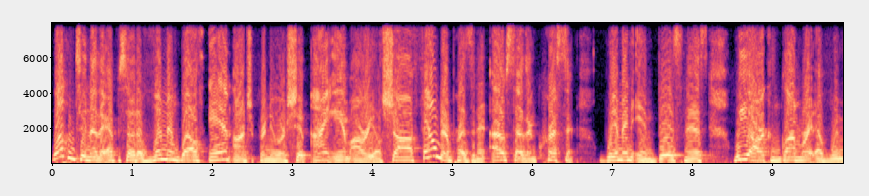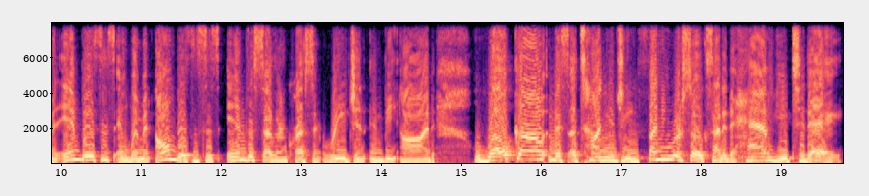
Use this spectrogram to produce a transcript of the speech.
Welcome to another episode of Women, Wealth, and Entrepreneurship. I am Ariel Shaw, founder and president of Southern Crescent Women in Business. We are a conglomerate of women in business and women-owned businesses in the Southern Crescent region and beyond. Welcome, Miss Attania Jean Funny. We're so excited to have you today.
